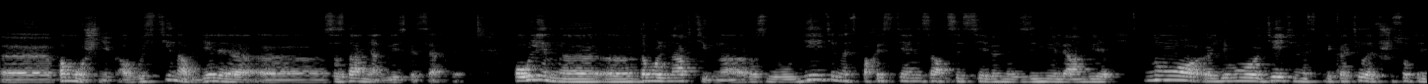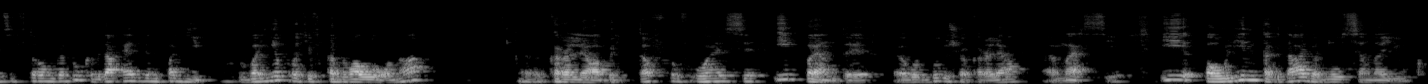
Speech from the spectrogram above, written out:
э, помощник Августина в деле э, создания английской церкви. Паулин э, довольно активно развил деятельность по христианизации северных земель Англии, но его деятельность прекратилась в 632 году, когда Эдвин погиб в войне против Кадвалона, короля бриттов в Уэльсе, и Пенды, вот будущего короля Э, Мерсии. И Паулин тогда вернулся на юг.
